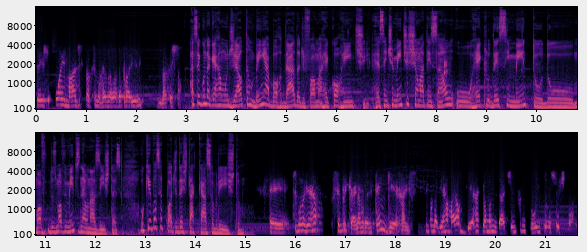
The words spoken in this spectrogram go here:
texto ou a imagem que está sendo revelada para ele na questão. A Segunda Guerra Mundial também é abordada de forma recorrente. Recentemente chama a atenção o recrudescimento do, dos movimentos neonazistas. O que você pode destacar sobre isto? É, Segunda Guerra sempre cai, na verdade, cai em guerras. Segunda Guerra é a maior guerra que a humanidade já enfrentou em toda a sua história.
